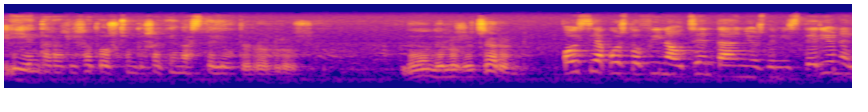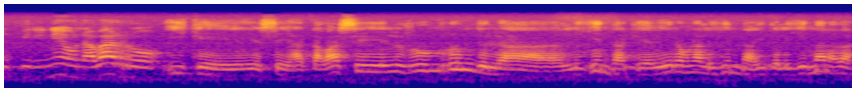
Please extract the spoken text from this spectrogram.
y enterrarles a todos juntos aquí en Gastelo. ¿Enterrarlos? ¿De dónde los echaron? Hoy se ha puesto fin a 80 años de misterio en el Pirineo Navarro. Y que se acabase el rum rum de la leyenda, que era una leyenda y de leyenda nada.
